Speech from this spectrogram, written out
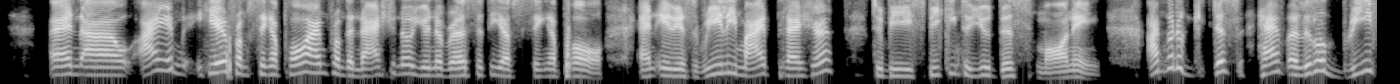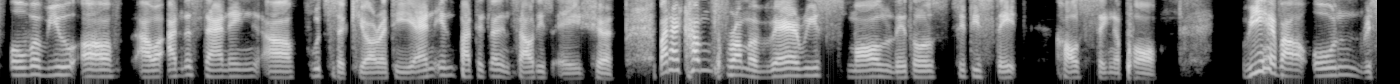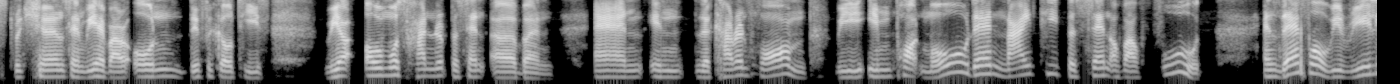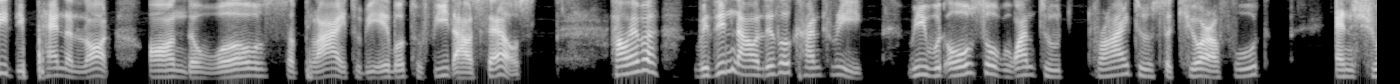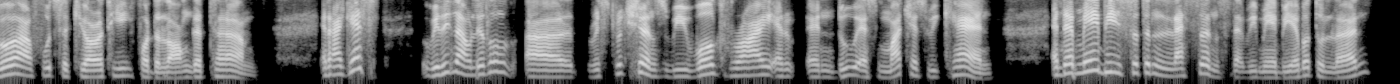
And uh, I am here from Singapore. I'm from the National University of Singapore. And it is really my pleasure to be speaking to you this morning. I'm going to just have a little brief overview of our understanding of food security and in particular in Southeast Asia. But I come from a very small little city state called Singapore we have our own restrictions and we have our own difficulties. We are almost 100% urban. And in the current form, we import more than 90% of our food. And therefore, we really depend a lot on the world's supply to be able to feed ourselves. However, within our little country, we would also want to try to secure our food ensure our food security for the longer term. And I guess within our little uh, restrictions, we will try and, and do as much as we can. And there may be certain lessons that we may be able to learn.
